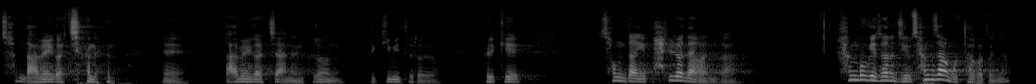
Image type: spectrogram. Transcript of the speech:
참 남의 같지 않은 예, 남의 같지 않은 그런 느낌이 들어요. 그렇게 성당이 팔려 나간다. 한국에서는 지금 상상 못 하거든요.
